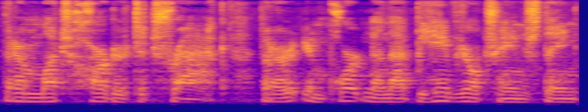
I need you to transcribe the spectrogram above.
that are much harder to track but are important and that behavioral change thing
